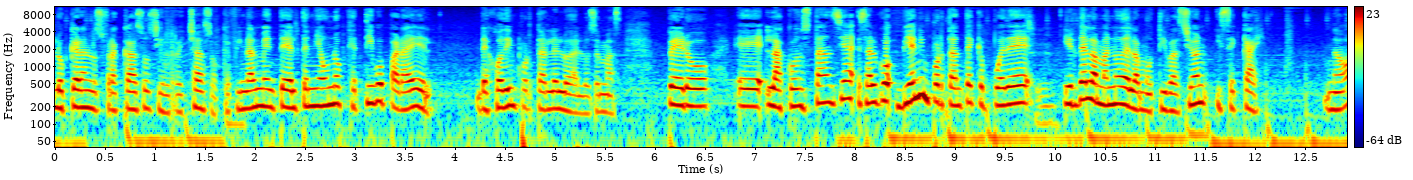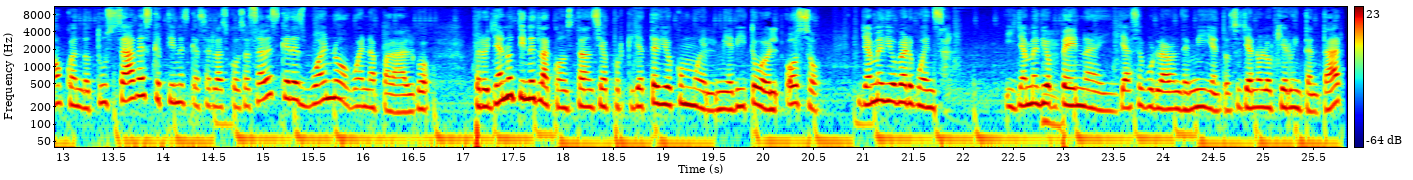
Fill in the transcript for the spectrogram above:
lo que eran los fracasos y el rechazo, que finalmente él tenía un objetivo para él, dejó de importarle lo de los demás. Pero eh, la constancia es algo bien importante que puede ir de la mano de la motivación y se cae. ¿No? Cuando tú sabes que tienes que hacer las cosas, sabes que eres bueno o buena para algo, pero ya no tienes la constancia porque ya te dio como el miedito o el oso, ya me dio vergüenza y ya me dio mm. pena y ya se burlaron de mí y entonces ya no lo quiero intentar,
